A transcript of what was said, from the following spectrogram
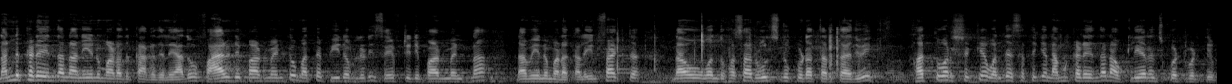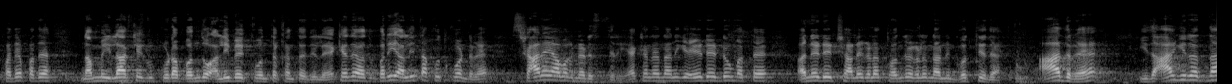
ನನ್ನ ಕಡೆಯಿಂದ ನಾನೇನು ಮಾಡೋದಕ್ಕಾಗೋದಿಲ್ಲ. ಅದು ಫೈರ್ ಡಿಪಾರ್ಟ್ಮೆಂಟು ಮತ್ತು ಪಿ ಡಬ್ಲ್ಯೂ ಡಿ ಸೇಫ್ಟಿ ಡಿಪಾರ್ಟ್ಮೆಂಟ್ನ ನಾವೇನು ಮಾಡೋಕ್ಕಲ್ಲ ಇನ್ಫ್ಯಾಕ್ಟ್ ನಾವು ಒಂದು ಹೊಸ ರೂಲ್ಸ್ನು ಕೂಡ ತರ್ತಾ ಇದ್ವಿ. ಹತ್ತು ವರ್ಷಕ್ಕೆ ಒಂದೇ ಸತಿಗೆ ನಮ್ಮ ಕಡೆಯಿಂದ ನಾವು ಕ್ಲಿಯರೆನ್ಸ್ ಕೊಟ್ಬಿಡ್ತೀವಿ. ಪದೇ ಪದೇ ನಮ್ಮ ಇಲಾಖೆಗೂ ಕೂಡ ಬಂದು ಅಲಿಬೇಕು ಅಂತಕ್ಕಂಥದ್ದಿಲ್ಲ. ಯಾಕೆಂದರೆ ಅದು ಬರೀ ಅಲಿತಾ ಕೂತ್ಕೊಂಡ್ರೆ ಶಾಲೆ ಯಾವಾಗ ನಡೆಸ್ತೀರಿ? ಯಾಕೆಂದರೆ ನನಗೆ ಏಡೆಡ್ ಮತ್ತು ಅನ್ಎಡೆಡ್ ಶಾಲೆಗಳ ತೊಂದರೆಗಳು ನನಗೆ ಗೊತ್ತಿದೆ. ಆದರೆ ಇದಾಗಿರೋದನ್ನ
